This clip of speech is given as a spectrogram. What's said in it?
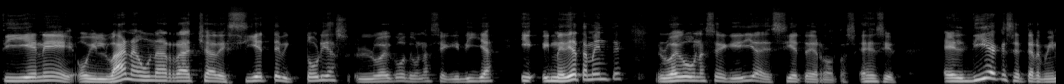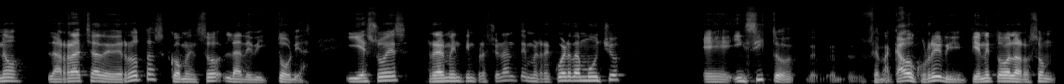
tiene o ilvana una racha de siete victorias luego de una seguidilla, y inmediatamente luego una seguidilla de siete derrotas. Es decir, el día que se terminó la racha de derrotas, comenzó la de victorias. Y eso es realmente impresionante. Me recuerda mucho eh, insisto, eh, se me acaba de ocurrir y tiene toda la razón,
